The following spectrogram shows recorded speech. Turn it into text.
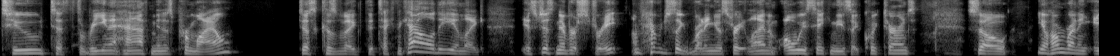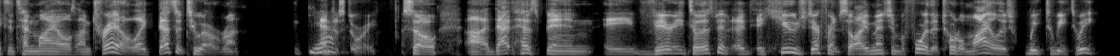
two to three and a half minutes per mile just because like the technicality and like it's just never straight. I'm never just like running a straight line. I'm always taking these like quick turns. So, you know, if I'm running eight to 10 miles on trail, like that's a two hour run. Yeah. End of story. So uh, that has been a very, so that's been a, a huge difference. So I mentioned before the total mileage week to week to week.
